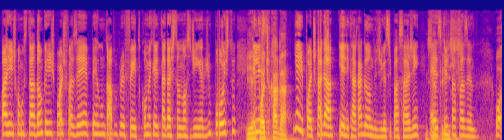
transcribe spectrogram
a gente, como cidadão, o que a gente pode fazer é perguntar pro prefeito como é que ele tá gastando nosso dinheiro de imposto. e ele, pode cagar. E ele pode cagar. E ele tá cagando, diga-se de passagem. Isso é, é isso que ele tá triste. fazendo. Ó,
